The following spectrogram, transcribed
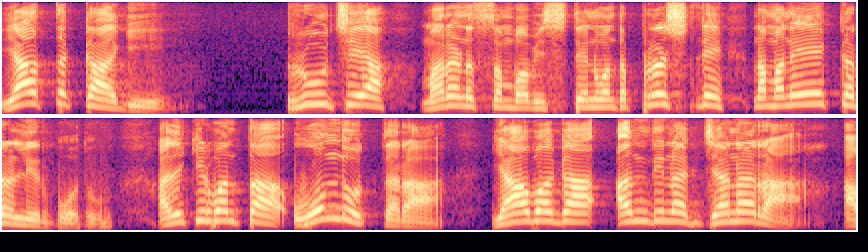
ಯಾತಕ್ಕಾಗಿ ಕ್ರೂಚೆಯ ಮರಣ ಸಂಭವಿಸುತ್ತೆ ಎನ್ನುವಂಥ ಪ್ರಶ್ನೆ ನಮ್ಮ ಅನೇಕರಲ್ಲಿರ್ಬೋದು ಅದಕ್ಕಿರುವಂಥ ಒಂದು ಉತ್ತರ, ಯಾವಾಗ ಅಂದಿನ ಜನರ ಆ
